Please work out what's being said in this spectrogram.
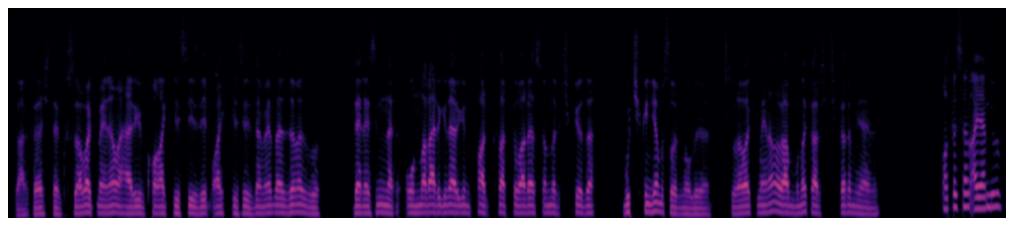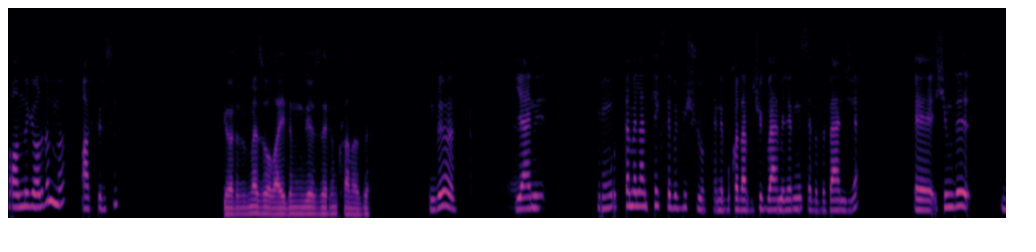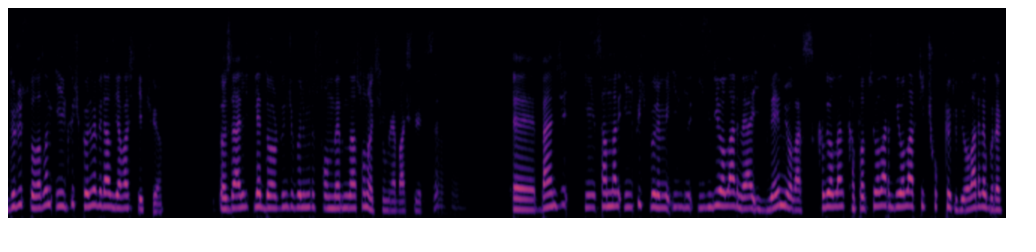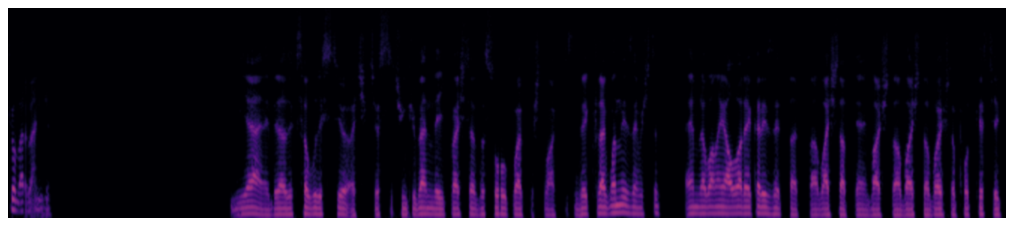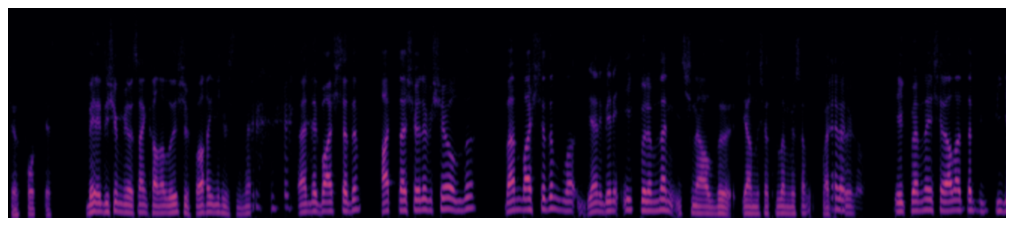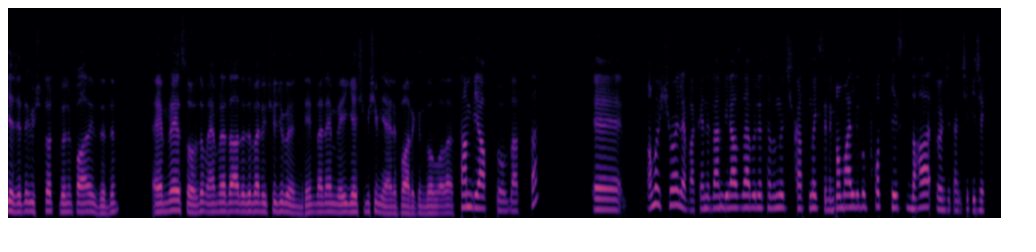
Arkadaşlar kusura bakmayın ama her gün konak dizisi izleyip aşk dizisi izlemeye benzemez bu. Denesinler. Onlar her gün her gün farklı farklı varyasyonları çıkıyor da bu çıkınca mı sorun oluyor? Kusura bakmayın ama ben buna karşı çıkarım yani. Ata sen IMDb puanını gördün mü aktrisin? Görülmez olaydım gözlerim kanadı. Değil mi? Evet. Yani muhtemelen tek sebebi şu. Hani bu kadar düşük vermelerinin sebebi bence. Ee, şimdi dürüst olalım ilk üç bölüme biraz yavaş geçiyor. Özellikle dördüncü bölümün sonlarından sonra açılmaya başlıyor dizi. Ee, bence insanlar ilk üç bölümü izle- izliyorlar veya izleyemiyorlar, sıkılıyorlar, kapatıyorlar, diyorlar ki çok kötü diyorlar ve bırakıyorlar bence. Yani birazcık sabır istiyor açıkçası. Çünkü ben de ilk başlarda soğuk bakmıştım haklısın. Direkt fragmanını izlemiştim. Emre bana yalvar yakar izletti hatta. Başlattı yani başla başla başla podcast çekeceğiz podcast. Beni düşünmüyorsan kanalı düşür falan gibisinden. Ben de başladım. Hatta şöyle bir şey oldu. Ben başladım yani beni ilk bölümden içine aldı yanlış hatırlamıyorsam. Hatta Evet. öyle. İlk bölümden içine aldı hatta bir, bir gecede 3-4 bölüm falan izledim. Emre'ye sordum. Emre daha dedi ben 3. bölümdeyim. Ben Emre'yi geçmişim yani farkında olmadan. Tam bir hafta oldu hatta. Ee, ama şöyle bak hani ben biraz daha böyle tadını çıkartmak istedim. Normalde bu podcast'i daha önceden çekecektik.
